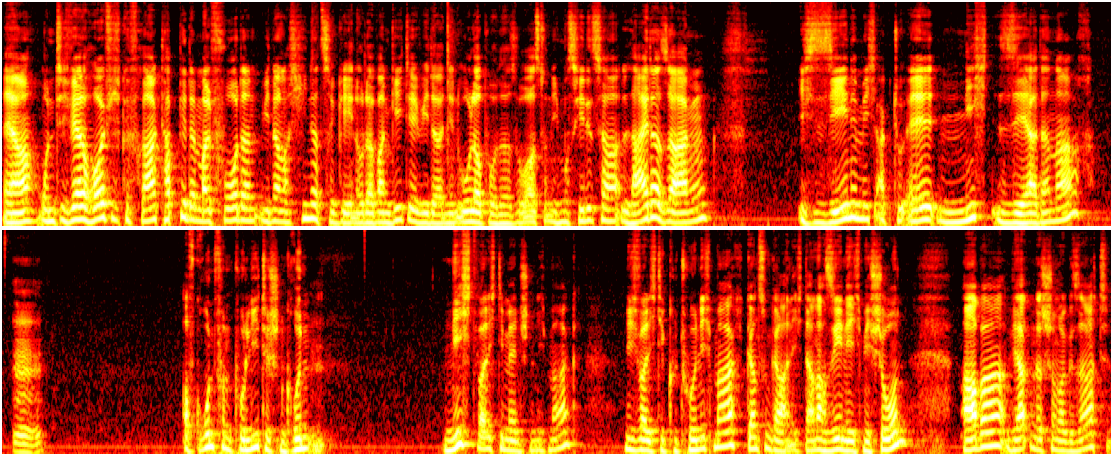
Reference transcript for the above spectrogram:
Ja, und ich werde häufig gefragt, habt ihr denn mal vor, dann wieder nach China zu gehen oder wann geht ihr wieder in den Urlaub oder sowas? Und ich muss jedes Jahr leider sagen, ich sehne mich aktuell nicht sehr danach. Mhm. Aufgrund von politischen Gründen. Nicht, weil ich die Menschen nicht mag, nicht, weil ich die Kultur nicht mag, ganz und gar nicht. Danach sehne ich mich schon. Aber wir hatten das schon mal gesagt,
